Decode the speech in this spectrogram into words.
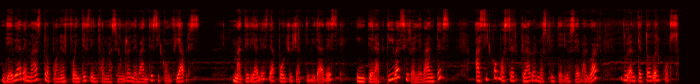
Debe además proponer fuentes de información relevantes y confiables, materiales de apoyo y actividades interactivas y relevantes, así como ser claro en los criterios a evaluar durante todo el curso,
